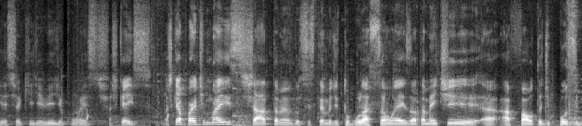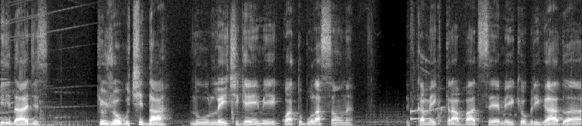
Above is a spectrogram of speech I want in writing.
E este aqui divide com este. Acho que é isso. Acho que a parte mais chata mesmo do sistema de tubulação é exatamente a, a falta de possibilidades que o jogo te dá no late game com a tubulação, né? Você fica meio que travado, você é meio que obrigado a,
